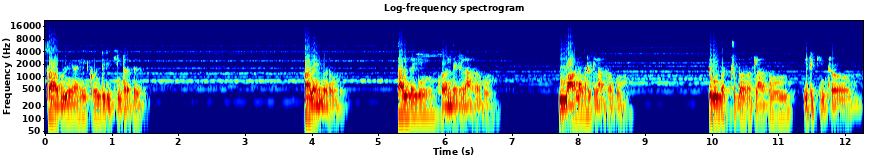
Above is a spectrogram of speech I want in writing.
ஸ்தாபனையாகிக் கொண்டிருக்கின்றது. அனைவரும் தந்தையின் குழந்தைகளாகவும் மாணவர்களாகவும் பின்பற்றுபவர்களாகவும் இருக்கின்றோம்.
